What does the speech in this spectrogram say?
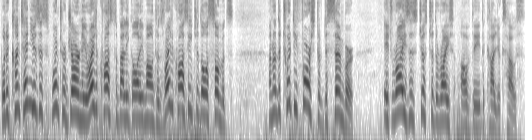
But it continues its winter journey right across the Ballygawley Mountains, right across each of those summits. And on the 21st of December, it rises just to the right of the, the Cailleach's house.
